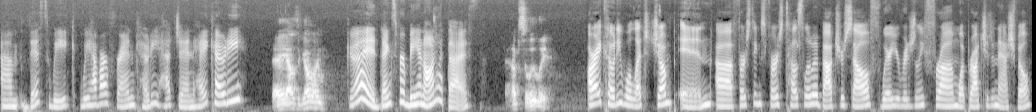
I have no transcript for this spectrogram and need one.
Um, this week we have our friend Cody Hutchin. Hey, Cody. Hey, how's it going? Good. Thanks for being on with us. Absolutely. All right, Cody. Well, let's jump in. Uh, first things first, tell us a little bit about yourself, where you're originally from, what brought you to Nashville.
